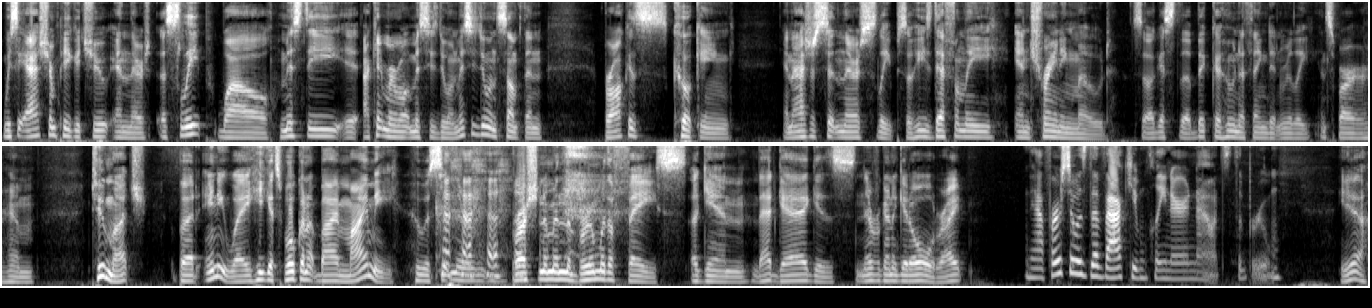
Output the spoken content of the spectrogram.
we see Ash and Pikachu, and they're asleep while Misty. I can't remember what Misty's doing. Misty's doing something. Brock is cooking, and Ash is sitting there asleep. So he's definitely in training mode. So I guess the big Kahuna thing didn't really inspire him too much. But anyway, he gets woken up by Mimey, who is sitting there brushing him in the broom with a face. Again, that gag is never going to get old, right? Yeah, first it was the vacuum cleaner, and now it's the broom. Yeah.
